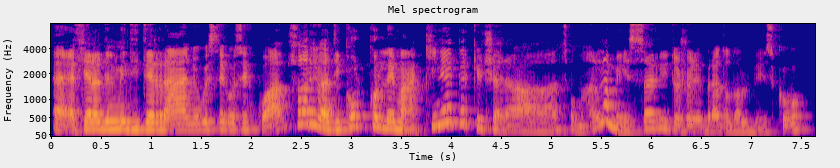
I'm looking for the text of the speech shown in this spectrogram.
eh, Fiera del Mediterraneo, queste cose qua. Sono arrivati col- con le macchine perché c'era, insomma, la messa, il rito celebrato dal vescovo.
